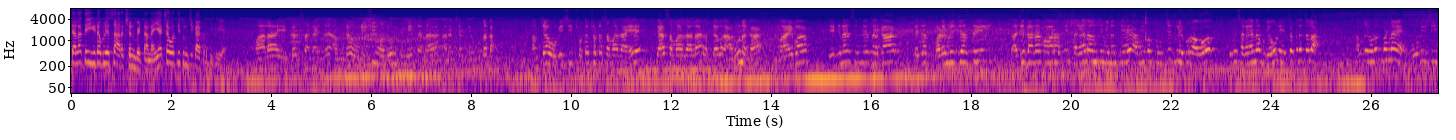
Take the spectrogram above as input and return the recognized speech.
त्याला ते ई डब्ल्यू एसचं आरक्षण भेटणार नाही. याच्यावरती तुमची काय प्रतिक्रिया आहे? मला एकच सांगायचं आहे. आमच्या ओबीसीमधून तुम्ही त्यांना आरक्षण देऊ नका. आमच्या ओबीसी छोटं छोटं समाज आहे. त्या समाजाला रस्त्यावर आणू नका. मायबाप एकनाथ शिंदे सरकार त्याच्यात फडणवीस जे असतील अजितदादा पवार असतील सगळ्यांना आमची विनंती आहे. आम्ही पण तुमचेच लेकरू आहोत. तुम्ही सगळ्यांना घेऊन एकत्र चला. आमचं एवढंच म्हणणं आहे. ओबीसी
